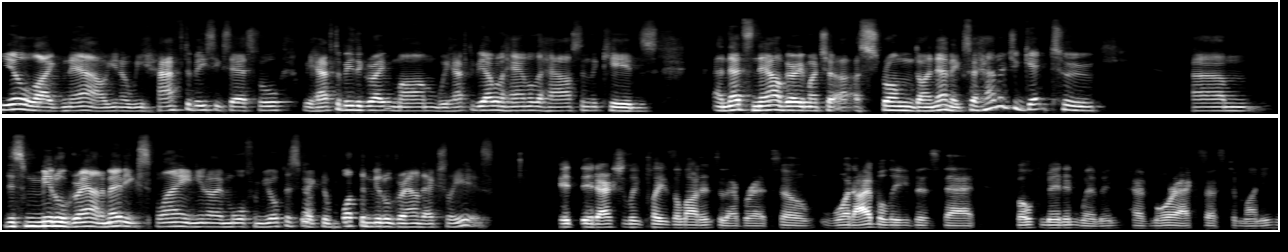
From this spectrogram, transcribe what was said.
feel like now, you know, we have to be successful. We have to be the great mom. We have to be able to handle the house and the kids. And that's now very much a, a strong dynamic. So, how did you get to um, this middle ground? And maybe explain, you know, more from your perspective, yeah. what the middle ground actually is. It, it actually plays a lot into that, Brett. So, what I believe is that both men and women have more access to money,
